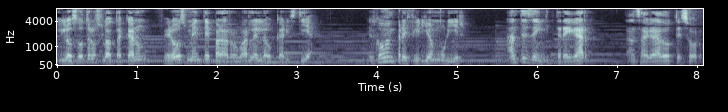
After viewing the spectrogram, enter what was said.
y los otros lo atacaron ferozmente para robarle la Eucaristía. El joven prefirió morir antes de entregar tan sagrado tesoro.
